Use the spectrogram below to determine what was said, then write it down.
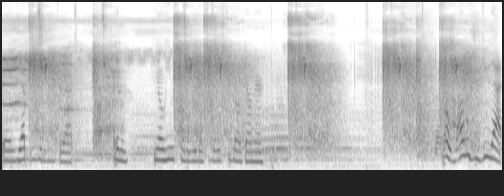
And yep, that. I didn't know he was coming either because there was two dogs down there. No, why would you do that?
